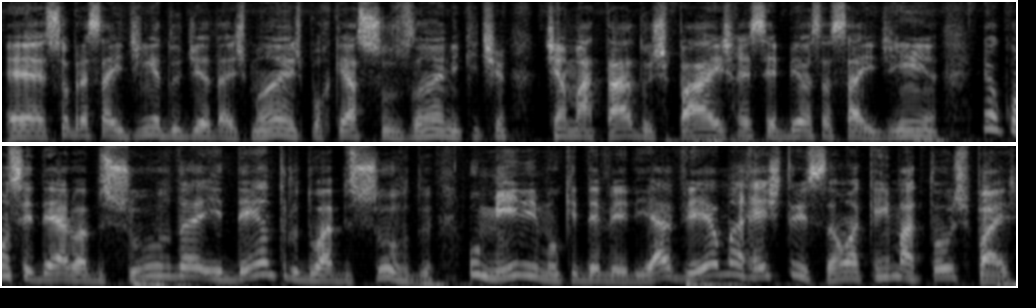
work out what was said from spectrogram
é, sobre a saidinha do Dia das Mães, porque a Suzane, que tinha, tinha matado os pais, recebeu essa saidinha. Eu considero absurda e, dentro do absurdo, o mínimo que deveria haver é uma restrição a quem matou os pais.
